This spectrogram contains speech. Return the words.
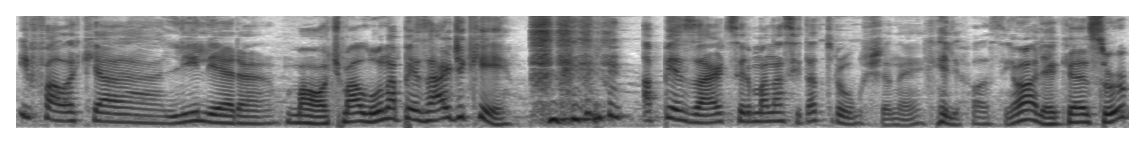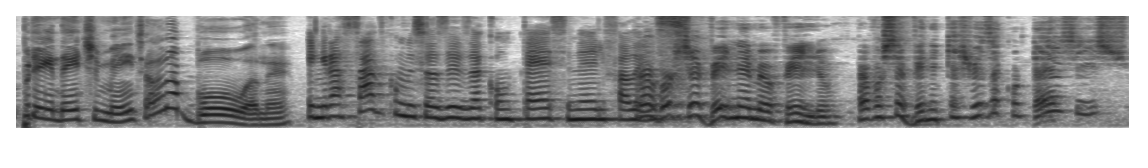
e fala que a Lily era uma ótima aluna, apesar de quê? apesar de ser uma nascida trouxa, né? Ele fala assim: olha, que surpreendentemente ela era boa, né? É engraçado como isso às vezes acontece, né? Ele fala Pra isso. você ver, né, meu filho? Pra você ver, né, que às vezes acontece isso.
